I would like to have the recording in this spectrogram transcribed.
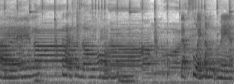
วยขนาดเสียงน้องอยู่เลยนะแบบสวยทะลุแมส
